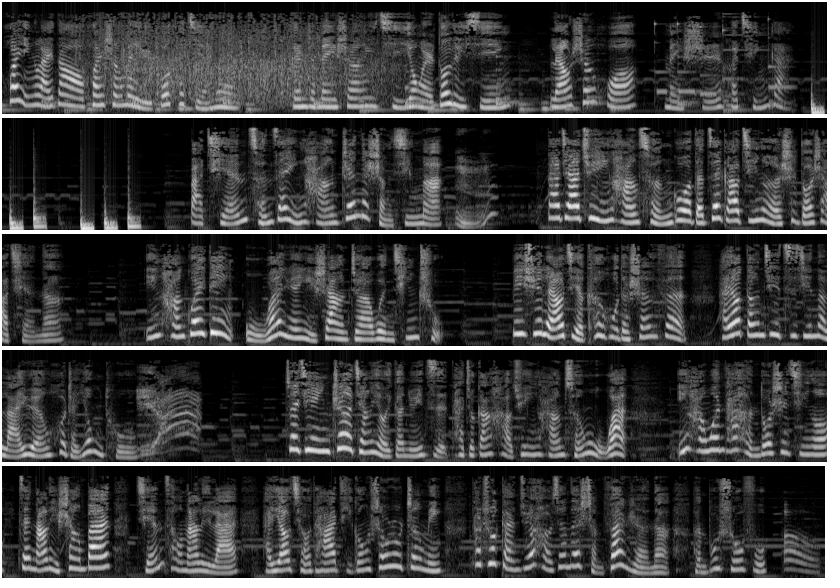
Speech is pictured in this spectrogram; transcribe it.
欢迎来到欢声妹语播客节目，跟着妹声一起用耳朵旅行，聊生活、美食和情感。把钱存在银行真的省心吗？嗯，大家去银行存过的最高金额是多少钱呢？银行规定五万元以上就要问清楚，必须了解客户的身份，还要登记资金的来源或者用途。最近浙江有一个女子，她就刚好去银行存五万，银行问她很多事情哦，在哪里上班，钱从哪里来，还要求她提供收入证明。她说感觉好像在审犯人呐，很不舒服哦。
